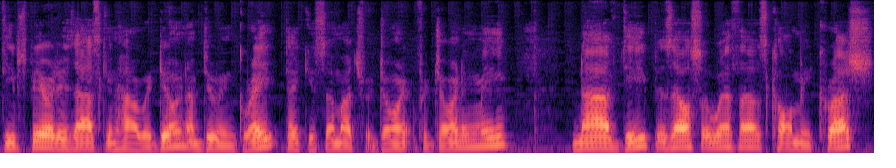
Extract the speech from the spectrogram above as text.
Deep Spirit is asking how we're doing. I'm doing great. Thank you so much for do- for joining me. Nav Deep is also with us. Call me Crush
